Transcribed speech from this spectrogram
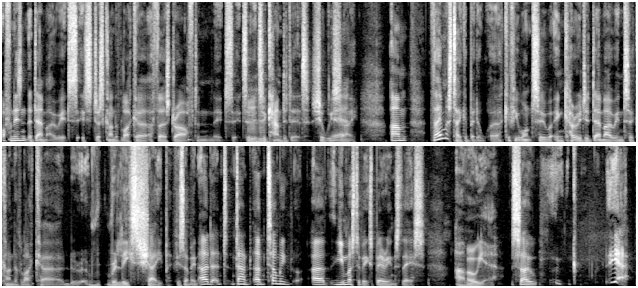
often isn't the demo. It's it's just kind of like a, a first draft and it's it's a, it's a candidate, shall we Yeah. say? Um, they must take a bit of work if you want to encourage a demo into kind of like a r- release shape. If you see what I mean. Uh, D- D- Dan, um, tell me, uh, you must have experienced this. oh yeah. So, yeah, w-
